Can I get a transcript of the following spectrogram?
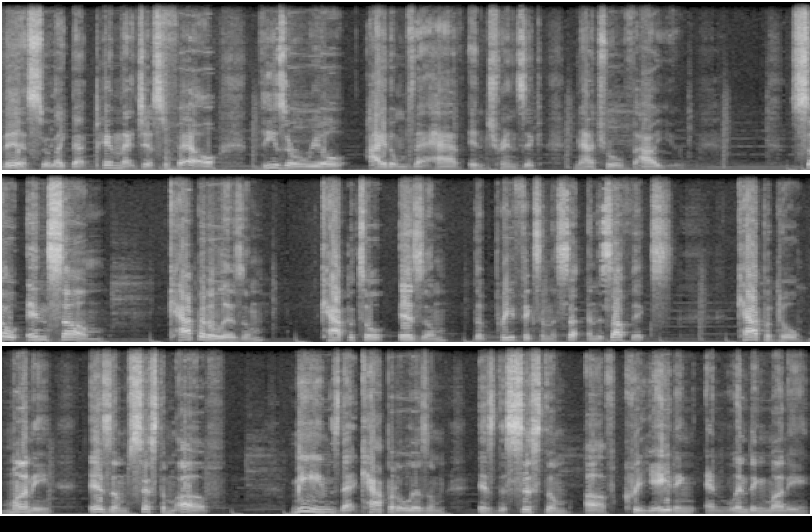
this or like that pin that just fell, these are real items that have intrinsic natural value. So in sum, capitalism, capitalism, the prefix and the, and the suffix, capital, money, ism, system of, means that capitalism is the system of creating and lending money,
